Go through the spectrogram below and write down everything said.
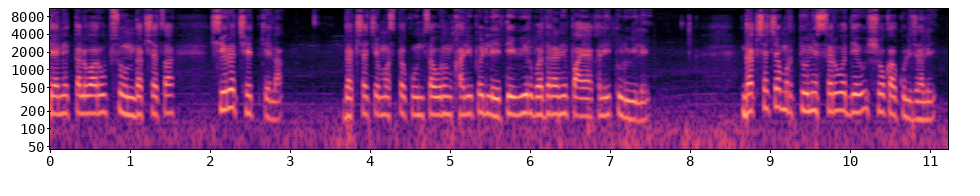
त्याने तलवार उपसून दक्षाचा शिरच्छेद केला. दक्षाचे मस्तक उंचावरून खाली पडले ते वीरभद्राने पायाखाली तुडविले. दक्षाच्या मृत्यूने सर्व देव शोकाकुल झाले.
